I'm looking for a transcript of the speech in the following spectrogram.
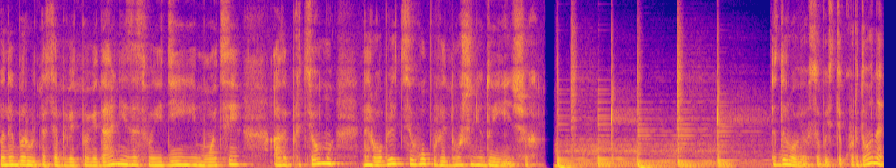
Вони беруть на себе відповідальність за свої дії і емоції, але при цьому не роблять цього по відношенню до інших. Здорові особисті кордони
